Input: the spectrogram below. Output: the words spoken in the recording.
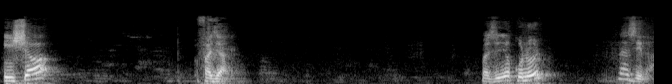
Isya, Fajar. Maksudnya kunut nazilah.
